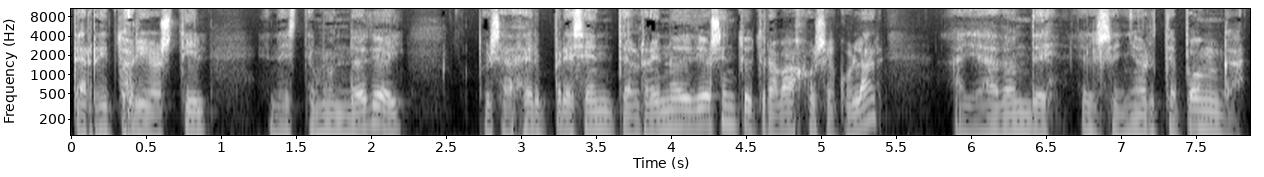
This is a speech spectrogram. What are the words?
territorio hostil en este mundo de hoy, pues hacer presente el reino de Dios en tu trabajo secular, allá donde el Señor te ponga,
